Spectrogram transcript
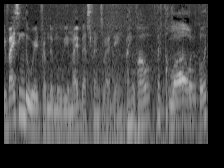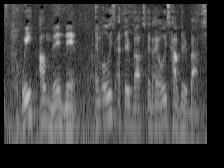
Revising the word from the movie My Best Friend's Wedding. Ay, wow. May Wow. pakutable quotes. Wait a minute. I'm always at their backs and I always have their backs.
